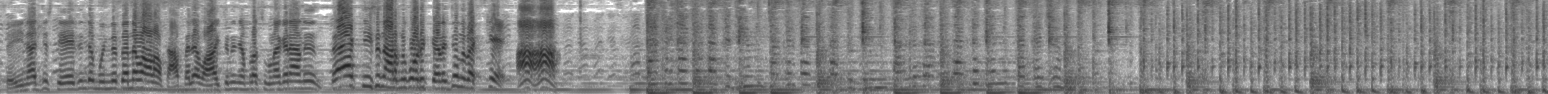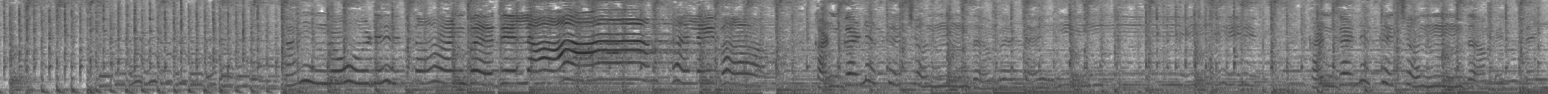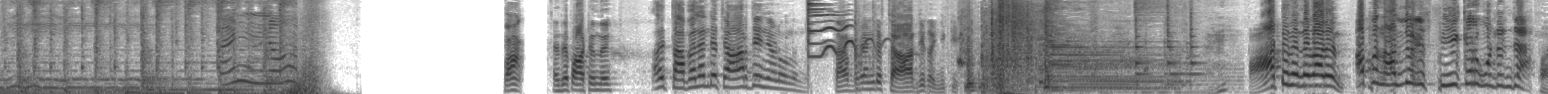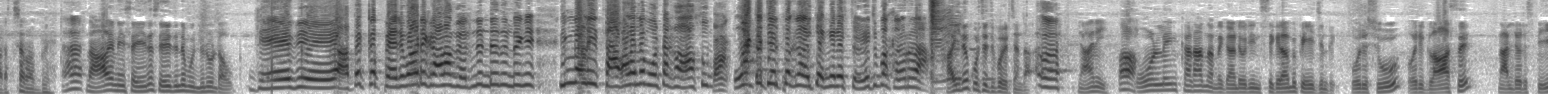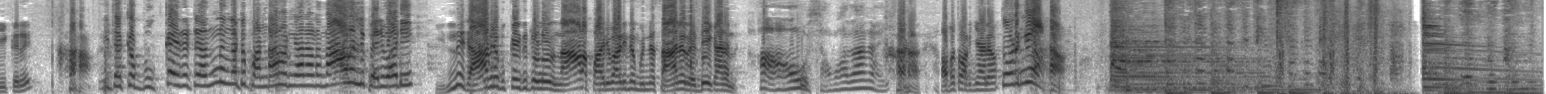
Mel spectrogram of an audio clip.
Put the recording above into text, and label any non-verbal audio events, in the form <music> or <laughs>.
സൈനാച്ച് സ്റ്റേജിന്റെ മുന്നിൽ തന്നെ വേണം തപ്പലെ വായിക്കുന്നത് നമ്മളെ സുണകനാണ് പ്രാക്ടീസ് നടന്നു കൊടുക്കണം ചെന്ന് വെക്കേ ആ ആ கண்ணோடு നിനക്ക് എന്താ പാട്ടെന്ന് അത് തബലന്റെ ചാർജ് തന്നെയാണോ തബലന്റെ ചാർജ് കഴിഞ്ഞിട്ട്. പാട്ട് നല്ലതാണ്. അപ്പൊ നല്ലൊരു സ്പീക്കർ കൊണ്ടുണ്ടാ പടച്ച റബ്ബേ നാളെ നീ സൈന സ്റ്റേജിന്റെ മുന്നിലുണ്ടാവും. ദേവേ അതൊക്കെ പരിപാടി കാണാൻ വരുന്നുണ്ടെന്നുണ്ടെങ്കിൽ നിങ്ങൾ ഈ തവളനെ പോട്ട ക്ലാസ്സും ഓട്ടച്ചെരുപ്പൊക്കെ ആയിട്ട് എങ്ങനെ സ്റ്റേജ് കയറുക? അതിനെ കുറിച്ച് പേടിച്ചണ്ട. ഞാനേ ഓൺലൈൻ കട എന്ന് പറഞ്ഞാണ്ട് ഒരു ഇൻസ്റ്റഗ്രാം പേജ് ഉണ്ട്. ഒരു ഷൂ ഒരു ഗ്ലാസ് നല്ലൊരു സ്പീക്കർ. <laughs> ഇതൊക്കെ ബുക്ക് ചെയ്തിട്ട് എന്ന് ഇങ്ങോട്ട് പണ്ടാറങ്ങാനാണ് നാളെ പരിപാടി? ഇന്ന് രാവിലെ ബുക്ക് ചെയ്തിട്ടുള്ളത് നാളെ പരിപാടിന്റെ മുന്നേ സാധനം റെഡി ആക്കാനാണ് സമാധാനായി. <laughs> അപ്പൊ തുടങ്ങിയാലോ? തുടങ്ങിയ.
